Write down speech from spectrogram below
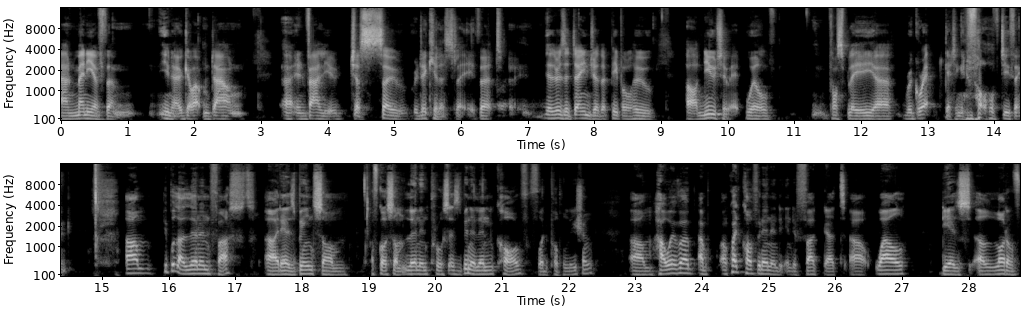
and many of them, you know, go up and down uh, in value just so ridiculously that uh, there is a danger that people who are new to it will possibly uh, regret getting involved. Do you think? Um, people are learning fast. Uh, there's been some, of course, some learning process. It's been a learning curve for the population. Um, however, I'm, I'm quite confident in the, in the fact that uh, while there's a lot of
